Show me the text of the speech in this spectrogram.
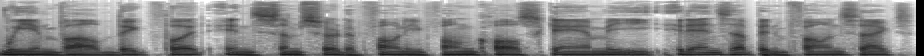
we involve Bigfoot in some sort of phony phone call scam, it ends up in phone sex?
